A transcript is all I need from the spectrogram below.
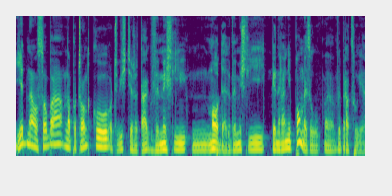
Jedna osoba na początku, oczywiście, że tak, wymyśli model, wymyśli generalnie pomysł, e, wypracuje.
